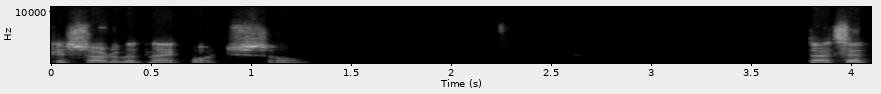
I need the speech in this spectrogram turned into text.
get started with Nightwatch. So that's it.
